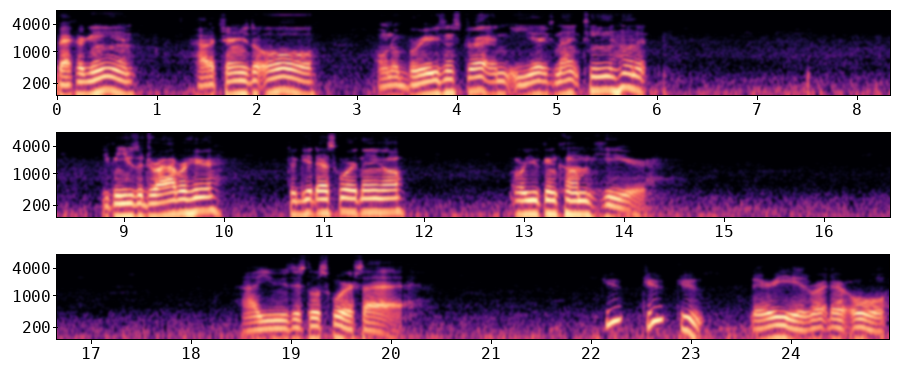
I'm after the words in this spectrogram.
back again. How to change the oil on a Briggs & Stratton EX 1900. You can use a driver here to get that square thing off. Or you can come here. I use this little square side. Choop, choop, choop. There he is, right there, oil.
